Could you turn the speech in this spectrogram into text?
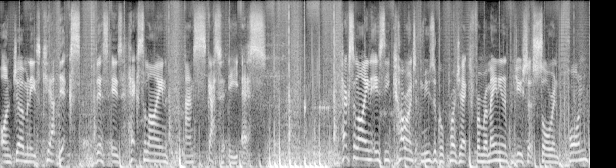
on Germany's Kia X. This is Hexalyne and Scatter ES. Hexalyne is the current musical project from Romanian producer Soren Porn,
